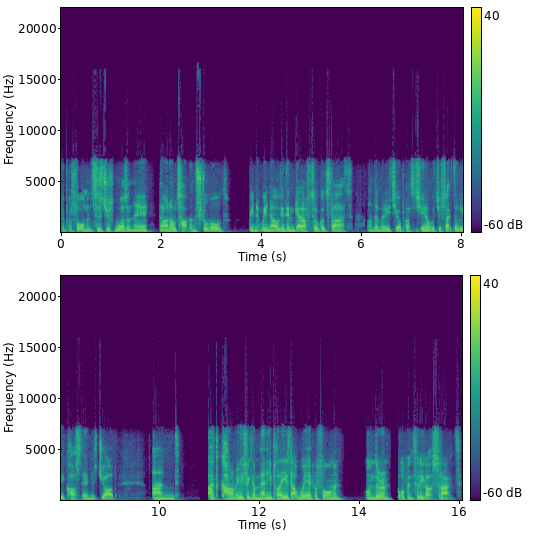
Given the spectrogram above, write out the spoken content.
the performances just wasn't there. Now, I know Tottenham struggled. We, we know they didn't get off to a good start under Mauricio Pochettino, which effectively cost him his job. And I can't really think of many players that were performing under him up until he got sacked.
